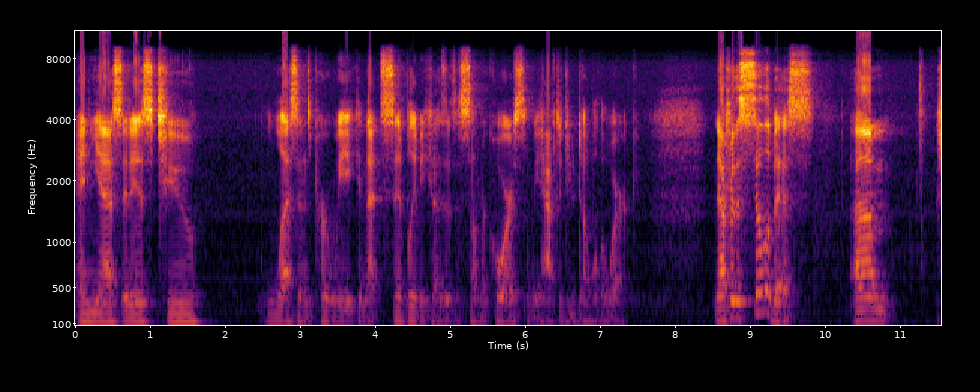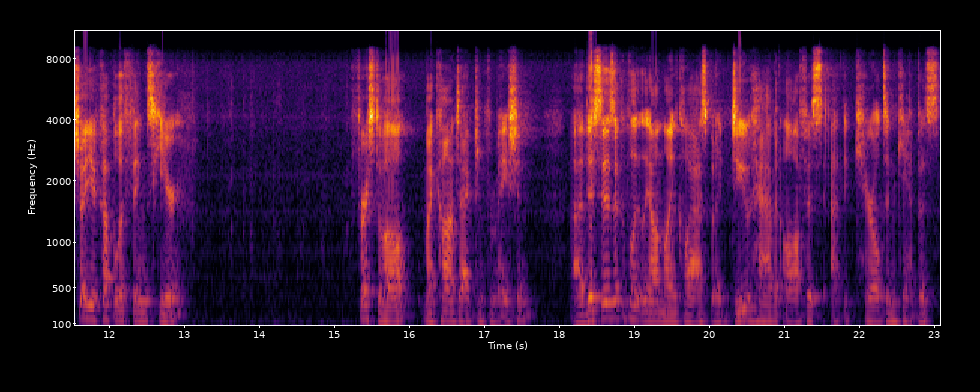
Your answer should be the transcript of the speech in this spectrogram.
And yes, it is two lessons per week, and that's simply because it's a summer course and we have to do double the work. Now, for the syllabus, um, show you a couple of things here. First of all, my contact information. Uh, this is a completely online class, but I do have an office at the Carrollton campus.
